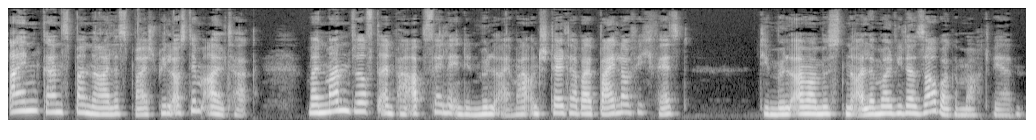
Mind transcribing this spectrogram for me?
Ein ganz banales Beispiel aus dem Alltag. Mein Mann wirft ein paar Abfälle in den Mülleimer und stellt dabei beiläufig fest, die Mülleimer müssten alle mal wieder sauber gemacht werden.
